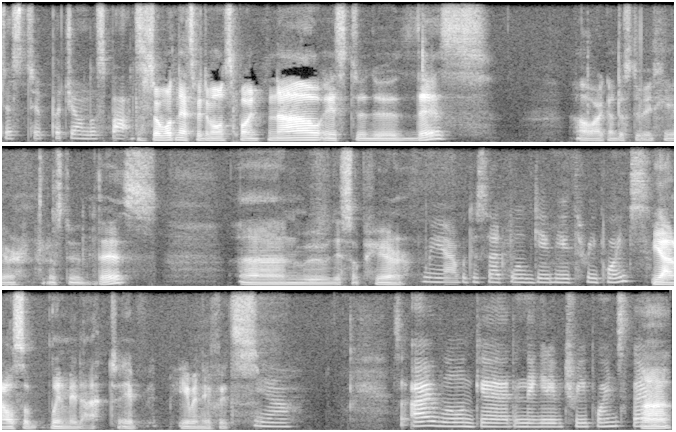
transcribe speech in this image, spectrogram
Just to put you on the spot. So what nets with the most point now is to do this. Oh, I can just do it here. Let's do this and move this up here. Yeah, because that will give you three points. Yeah, and also win me that, if, even if it's. Yeah. So I will get a negative three points there. Uh,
